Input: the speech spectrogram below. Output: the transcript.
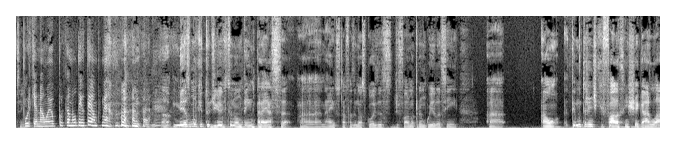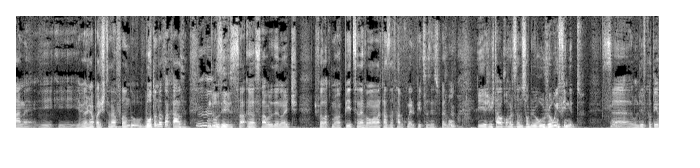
Sim. Por que não eu? Porque eu não tenho tempo mesmo. uh, mesmo que tu diga que tu não tem pressa, uh, né? E tu tá fazendo as coisas de forma tranquila, assim. Uh, tem muita gente que fala assim, chegar lá, né? E, e, e já a gente falando, voltando à tua casa, uhum. inclusive sábado de noite. A gente foi lá comer uma pizza, né? Vamos lá na casa da Fábio comer pizzas, é super bom. E a gente tava conversando sobre o jogo infinito. É, um livro que eu tenho.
